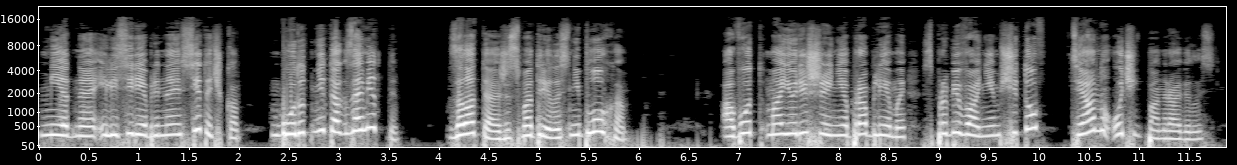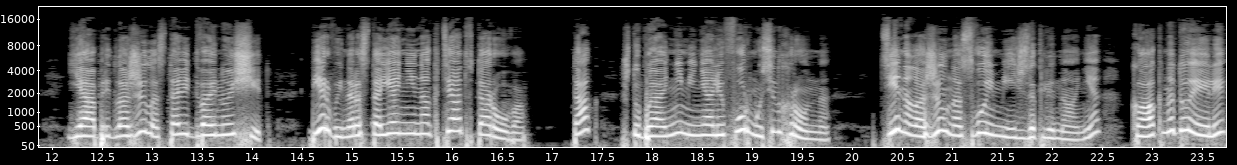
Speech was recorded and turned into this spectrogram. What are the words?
медная или серебряная сеточка будут не так заметны. Золотая же смотрелась неплохо. А вот мое решение проблемы с пробиванием щитов Тиану очень понравилось. Я предложила ставить двойной щит. Первый на расстоянии ногтя от второго. Так, чтобы они меняли форму синхронно. Ти наложил на свой меч заклинание, как на дуэли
